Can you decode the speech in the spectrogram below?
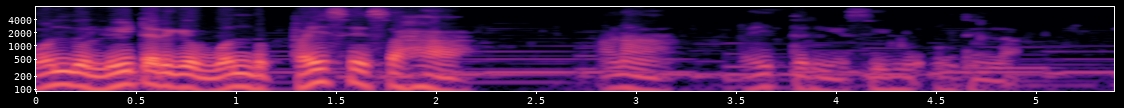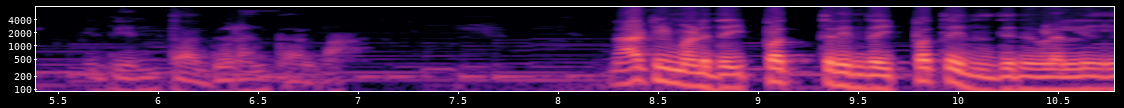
ಒಂದು ಲೀಟರ್ಗೆ ಒಂದು ಪೈಸೆ ಸಹ ಹಣ ರೈತರಿಗೆ ಸಿಗುವುದಿಲ್ಲ. ಇದು ಎಂಥ ದುರಂತ ಅಲ್ಲ ನಾಟಿ ಮಾಡಿದ ಇಪ್ಪತ್ತರಿಂದ ಇಪ್ಪತ್ತೈದು ದಿನಗಳಲ್ಲಿ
